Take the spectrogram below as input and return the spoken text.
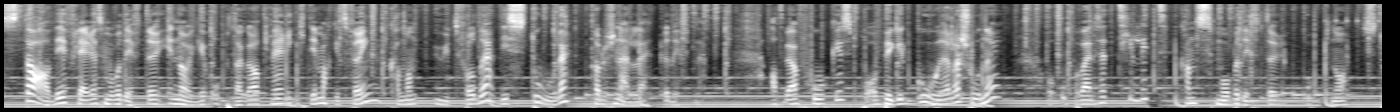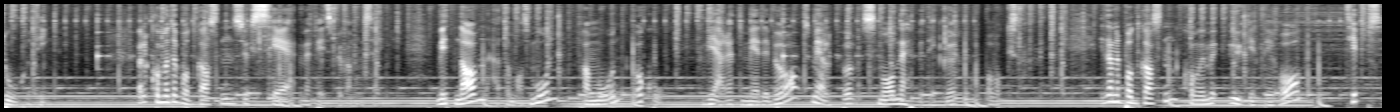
Stadig flere små bedrifter i Norge oppdager at med riktig markedsføring kan man utfordre de store, tradisjonelle bedriftene. At ved å ha fokus på å bygge gode relasjoner og opparbeide seg tillit, kan små bedrifter oppnå store ting. Velkommen til podkasten 'Suksess med Facebook-annonsering'. Mitt navn er Thomas Moen fra Moen Co. Vi er et mediebyrå som hjelper små nettbutikker å vokse. I denne podkasten kommer vi med ukentlige råd, tips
